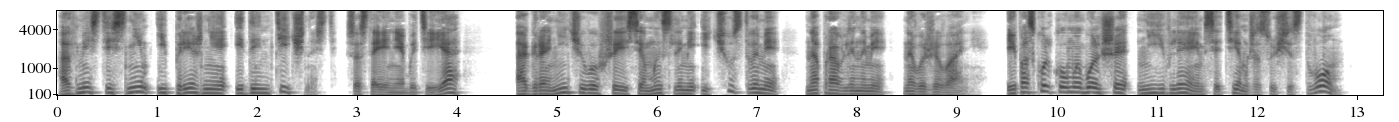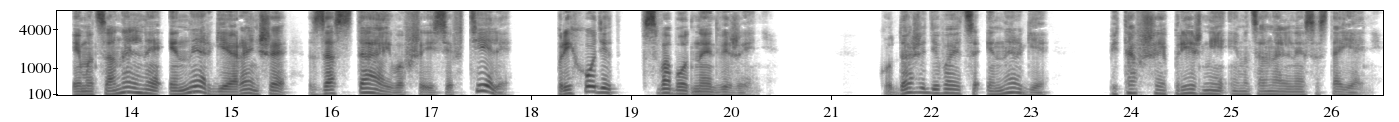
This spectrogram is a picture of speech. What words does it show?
а вместе с ним и прежняя идентичность, состояние бытия, ограничивавшееся мыслями и чувствами, направленными на выживание. И поскольку мы больше не являемся тем же существом, эмоциональная энергия, раньше застаивавшаяся в теле, приходит в свободное движение. Куда же девается энергия, питавшая прежнее эмоциональное состояние?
